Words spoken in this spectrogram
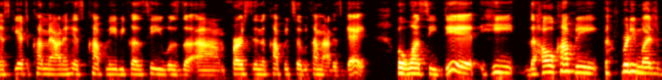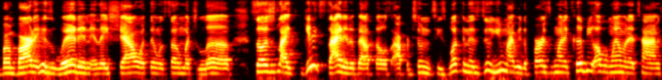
and scared to come out in his company because he was the um, first in the company to become out as gay but once he did, he the whole company pretty much bombarded his wedding and they showered them with so much love. So it's just like get excited about those opportunities. What can this do? You might be the first one. It could be overwhelming at times,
